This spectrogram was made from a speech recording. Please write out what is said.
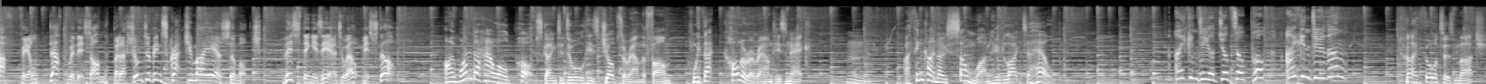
I feel daft with this on, but I shouldn't have been scratching my ears so much. This thing is here to help me stop. I wonder how old Pop's going to do all his jobs around the farm with that collar around his neck. Hmm, I think I know someone who'd like to help. I can do your jobs, old Pop. I can do them. I thought as much.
